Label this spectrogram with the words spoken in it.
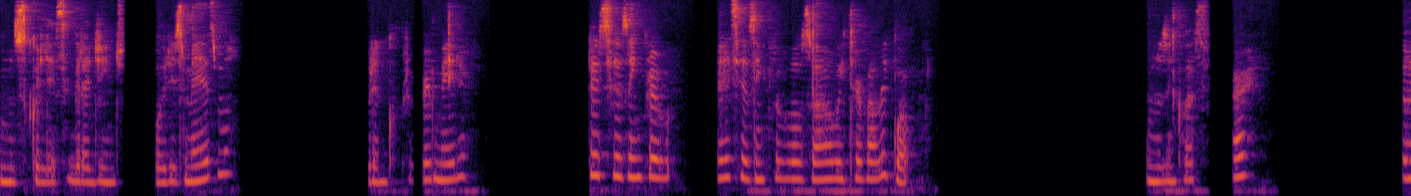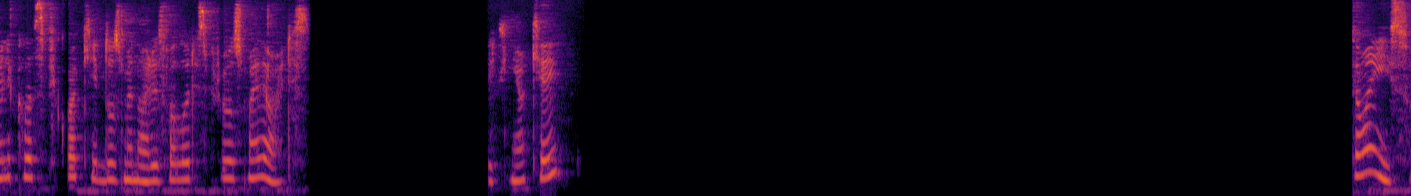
Vamos escolher esse gradiente de cores mesmo. Branco para vermelho. Para esse exemplo, para esse exemplo eu vou usar o intervalo igual. Vamos em classificar. Então ele classificou aqui dos menores valores para os maiores. Clique em OK. Então é isso,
